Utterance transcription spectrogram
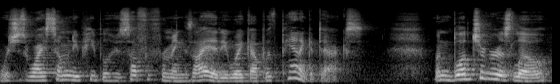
which is why so many people who suffer from anxiety wake up with panic attacks. When blood sugar is low,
